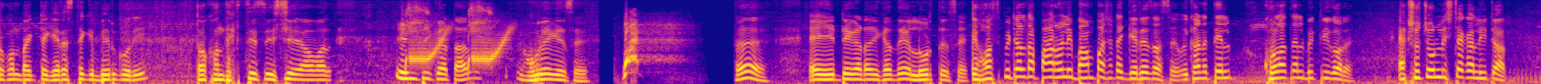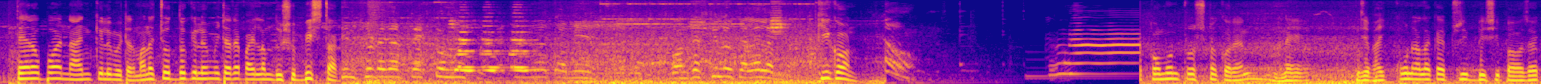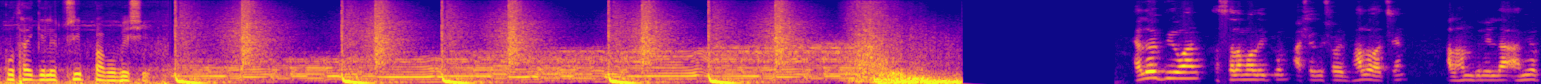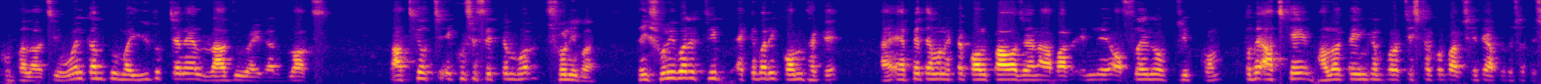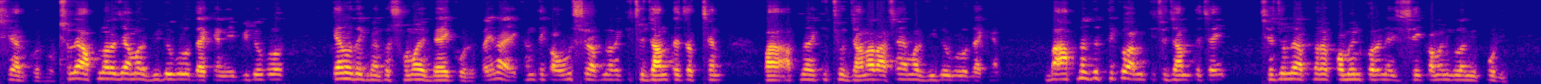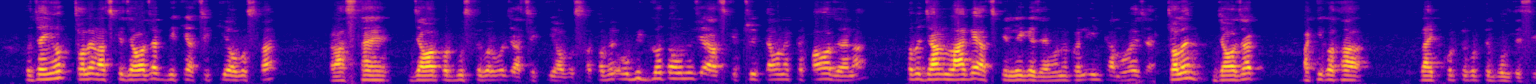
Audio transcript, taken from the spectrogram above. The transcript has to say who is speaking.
Speaker 1: যখন বাইকটা গ্যারেজ থেকে বের করি তখন দেখতেছি যে আমার ইন্ডিকেটার ঘুরে গেছে। হ্যাঁ এই ইন্ডিকেটার এখান থেকে লড়তেছে। এই হসপিটালটা পার হলে বাম পাশে একটা গ্যারেজ আছে ওইখানে তেল খোলা তেল বিক্রি করে। একশো চল্লিশ টাকা লিটার তেরো পয়েন্ট নাইন কিলোমিটার মানে চোদ্দ কিলোমিটারে পাইলাম দুশো বিশ টাকা।
Speaker 2: তিনশো টাকার ট্র্যাক্টর লইছি ট্র্যাক্টরে তো আমি পঞ্চাশ কিলো চালালাম।
Speaker 1: কি কন? কমন প্রশ্ন করেন মানে যে ভাই, কোন এলাকায় ট্রিপ বেশি পাওয়া যায়? কোথায় গেলে ট্রিপ পাবো বেশি?
Speaker 3: হ্যালো এভরিওয়ান আসসালামু আলাইকুম। আশা করি সবাই ভালো আছেন। আলহামদুলিল্লাহ, আমিও খুব ভালো আছি। Welcome to my YouTube channel Raju rider vlogs আজকে হচ্ছে একুশে সেপ্টেম্বর, শনিবার। এই শনিবারের ট্রিপ একেবারেই কম থাকে। অ্যাপে তেমন একটা কল পাওয়া যায় না, আবার এমনি অফলাইনেও ট্রিপ কম। তবে আজকে ভালো একটা ইনকাম করার চেষ্টা করব আর সেটাই আপনাদের সাথে শেয়ার করব। আসলে আপনারা যে আমার ভিডিওগুলো দেখেন, এই ভিডিওগুলো কেন দেখবেন? তো সময় ব্যয় করে, তাই না? এখান থেকে অবশ্যই আপনারা কিছু জানতে চাচ্ছেন বা আপনারা কিছু জানার আশায় আমার ভিডিওগুলো দেখেন বা আপনাদের থেকেও আমি কিছু জানতে চাই, সেজন্য আপনারা কমেন্ট করেন সেই কমেন্টগুলো আমি পড়ি। তো যাই হোক, চলেন আজকে যাওয়া যাক, দেখি আছে কি অবস্থা। রাস্তায় যাওয়ার পর বুঝতে পারব যে আছে কি অবস্থা। তবে অভিজ্ঞতা অনুযায়ী আজকে ট্রিপ তেমন একটা পাওয়া যায় না। তবে যার লাগে আজকে লেগে যায় মনে করেন ইনকাম হয়ে যায়। চলেন যাওয়া যাক বাকি কথা রাইড করতে করতে বলতেছি।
